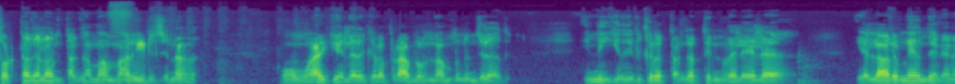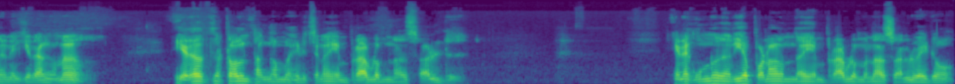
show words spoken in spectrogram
தொட்டதெல்லாம் தங்கமாக மாறிடுச்சுன்னா உன் வாழ்க்கையில் இருக்கிற ப்ராப்ளம் தான் முடிஞ்சிடாது. இன்றைக்கி இது இருக்கிற தங்கத்தின் விலையில் எல்லாருமே வந்து என்ன நினைக்கிறாங்கன்னா எதை தொட்டாலும் தங்கமாகிடுச்சுன்னா என் ப்ராப்ளம் தான் சால்வ்டு எனக்கு இன்னும் நிறைய பணம் இருந்தால் என் ப்ராப்ளம் எல்லாம் சால்வ் ஆகிடும்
